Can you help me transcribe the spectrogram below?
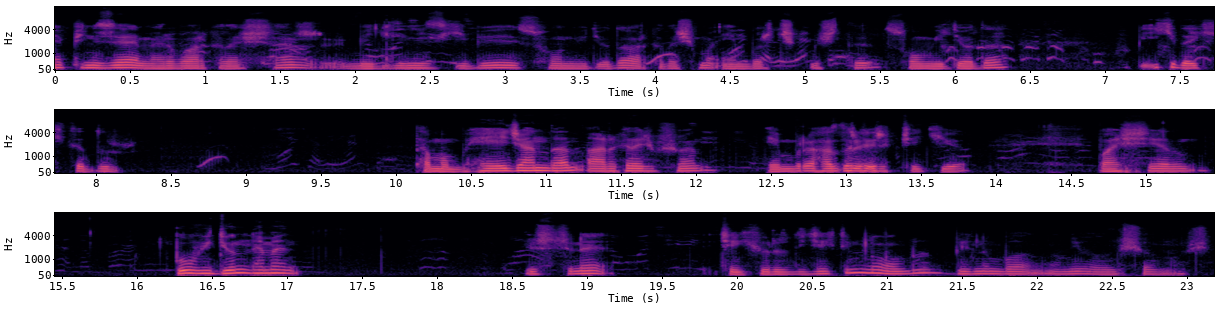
Hepinize merhaba arkadaşlar. Bildiğiniz gibi son videoda arkadaşıma Ember çıkmıştı. Son videoda bir iki dakika dur. Tamam heyecandan arkadaşım şu an Ember'ı hazır verip çekiyor. Başlayalım. Bu videonun hemen üstüne çekiyoruz diyecektim. Ne oldu? Birinin bağlanıyor bir şey olmamış.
